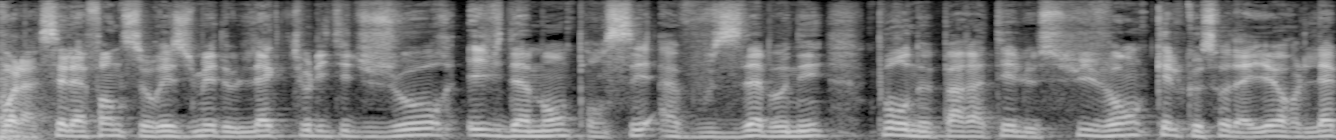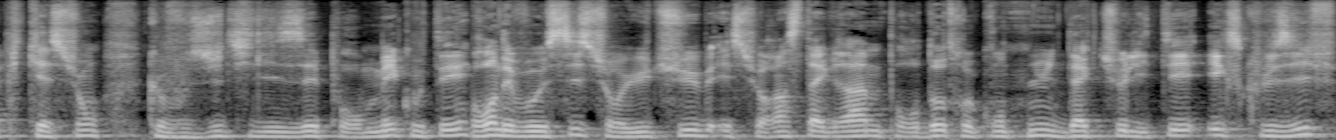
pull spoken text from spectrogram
Voilà, c'est la fin de ce résumé de l'actualité du jour. Évidemment, pensez à vous abonner pour ne pas rater le suivant, quelle que soit d'ailleurs l'application que vous utilisez pour m'écouter. Rendez-vous aussi sur YouTube et sur Instagram pour d'autres contenus d'actualité exclusifs.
